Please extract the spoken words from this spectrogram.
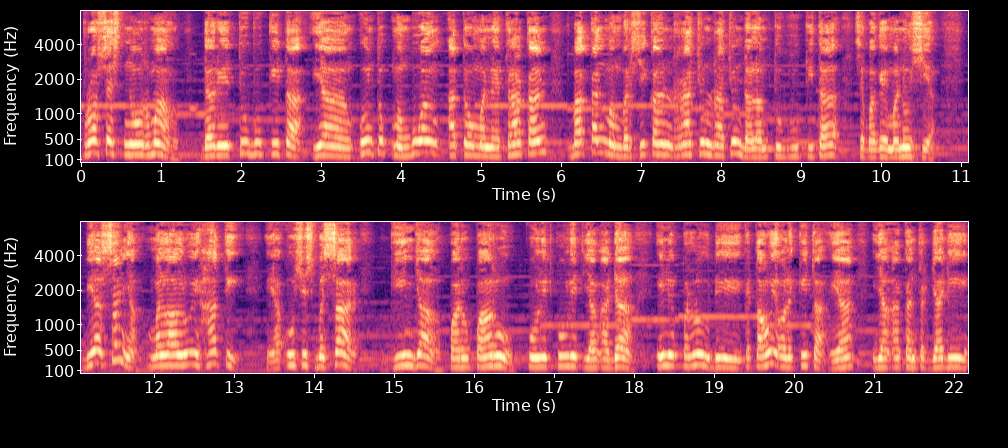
proses normal dari tubuh kita yang untuk membuang atau menetrakan bahkan membersihkan racun-racun dalam tubuh kita sebagai manusia. Biasanya melalui hati, ya usus besar, ginjal, paru-paru, kulit-kulit yang ada ini perlu diketahui oleh kita ya yang akan terjadi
